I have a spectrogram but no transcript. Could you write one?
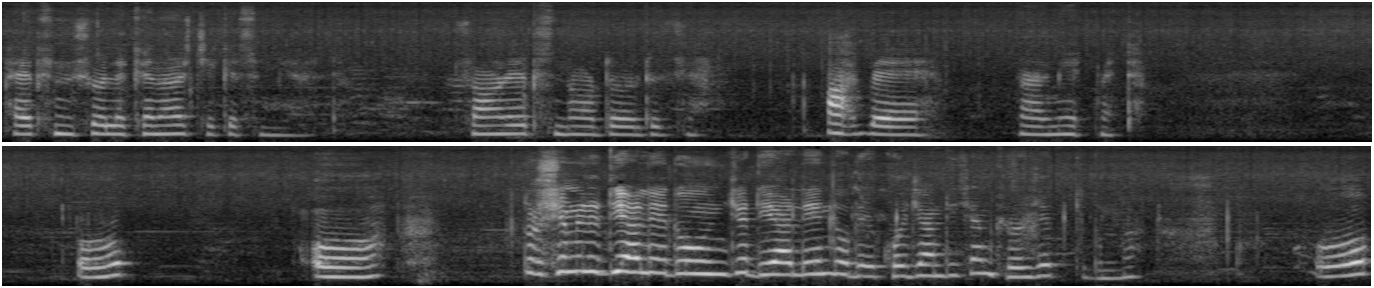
Hepsini şöyle kenara çekesim geldi. Sonra hepsini orada öldüreceğim. Ah be. Mermi yetmedi. Hop. Hop. Şimdi de diğerleri dolunca diğerlerini de oraya koyacağım diyeceğim ki ölecek ki bunlar. Hop.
